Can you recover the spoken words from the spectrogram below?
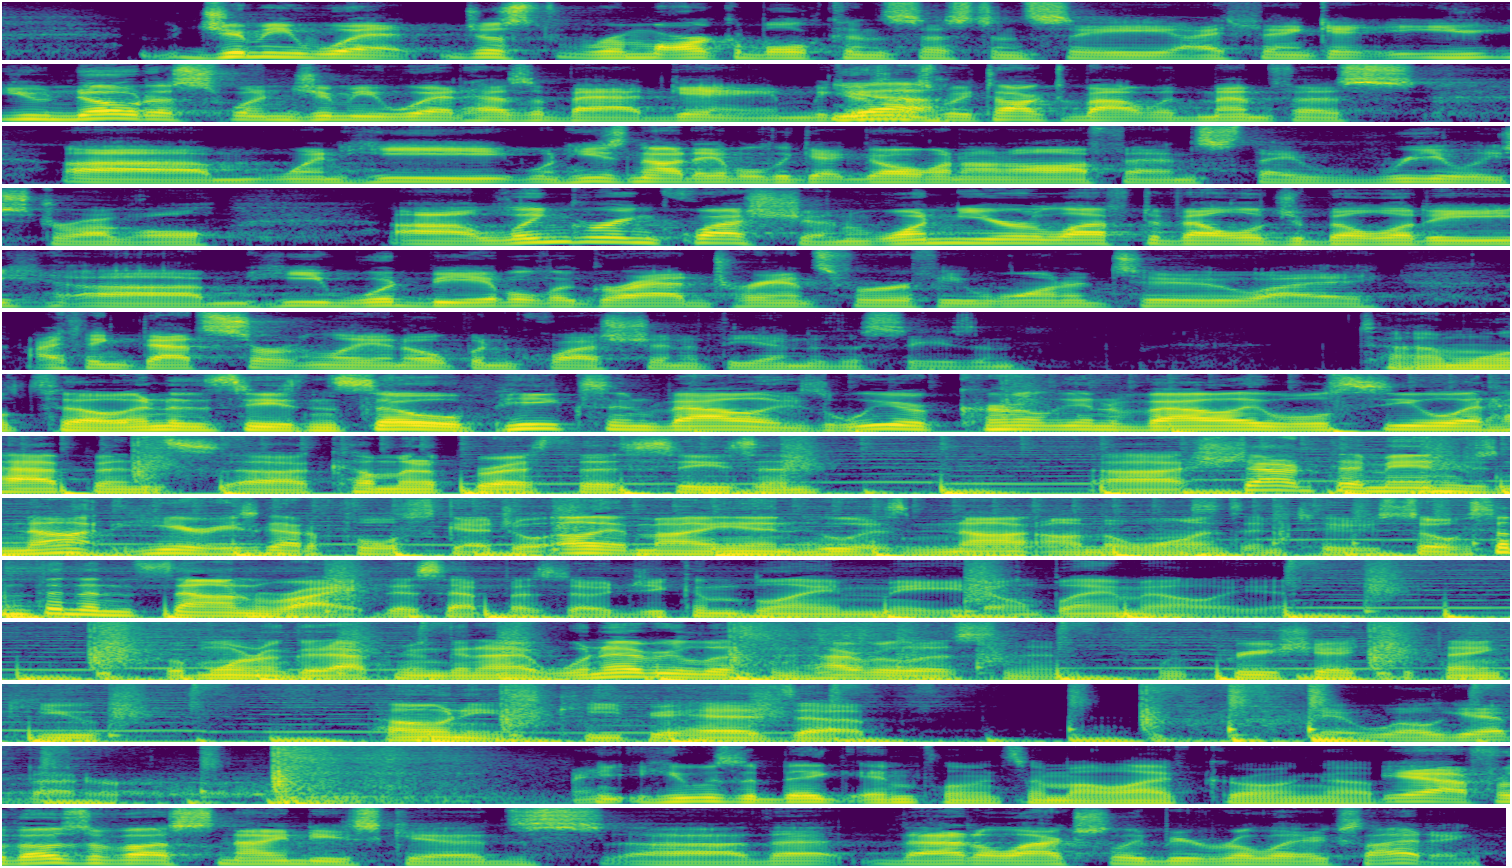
Jimmy Whitt, just remarkable consistency. I think it, you you notice when Jimmy Whitt has a bad game because Yeah. as we talked about with Memphis, um, when he when he's not able to get going on offense, they really struggle. Uh, lingering question: One year left of eligibility. Um, he would be able to grad transfer if he wanted to. I I think that's certainly an open question at the end of the season. Time will tell. End of the season. So peaks and valleys. We are currently in a valley. We'll see what happens uh, coming up the rest of this season. Uh, shout out to that man who's not here. He's got a full schedule. Elliot Mayen, who is not on the ones and twos. So if something doesn't sound right this episode, you can blame me. Don't blame Elliot. Good morning, good afternoon, good night. Whenever you're listening, however you're listening, we appreciate you. Thank you. Ponies, keep your heads up. It will get better. He, he was a big influence in my life growing up. Yeah, for those of us '90s kids, uh, that that'll actually be really exciting.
